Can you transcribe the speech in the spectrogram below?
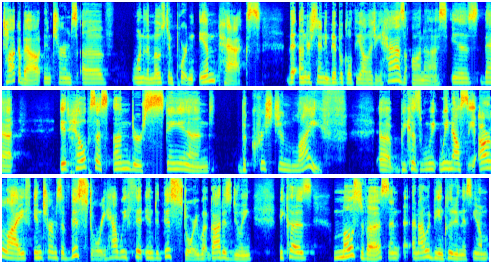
talk about in terms of one of the most important impacts that understanding biblical theology has on us is that it helps us understand the christian life uh, because we, we now see our life in terms of this story, how we fit into this story, what God is doing, because most of us, and, and I would be included in this, you know,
